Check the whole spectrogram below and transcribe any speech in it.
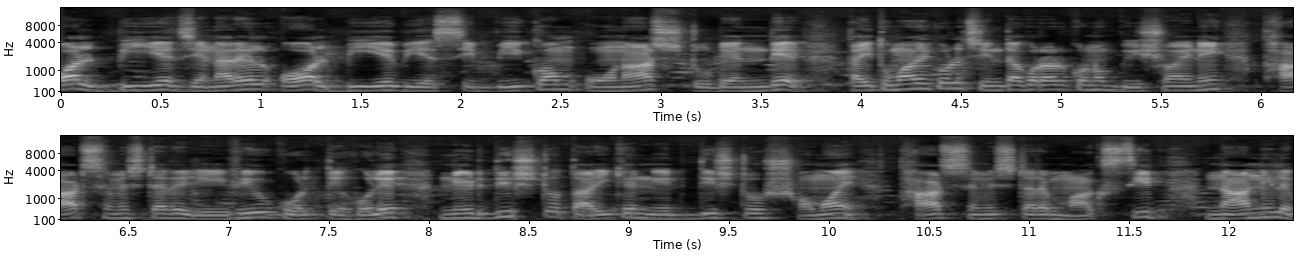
all BA general all BA BSc BCom honours স্টুডেন্টদের তাই তোমাদেরকে হলে চিন্তা করার কোনো বিষয় নেই থার্ড সেমিস্টারে রিভিউ করতে হলে নির্দিষ্ট তারিখে নির্দিষ্ট সময় থার্ড সেমিস্টারে মার্কশিট না নিলে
